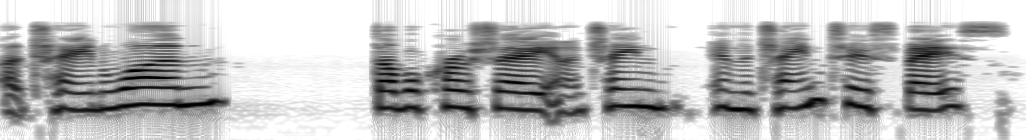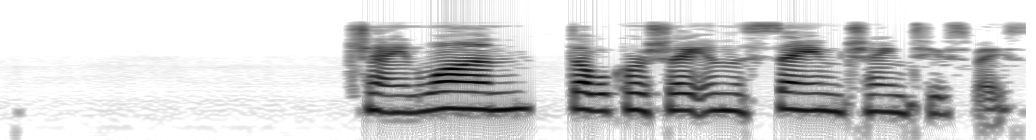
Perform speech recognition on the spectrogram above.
a chain 1 double crochet in a chain in the chain 2 space chain 1 double crochet in the same chain 2 space.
